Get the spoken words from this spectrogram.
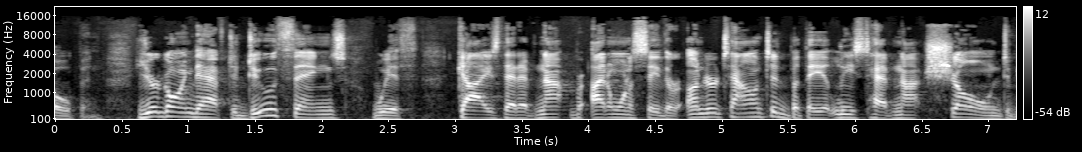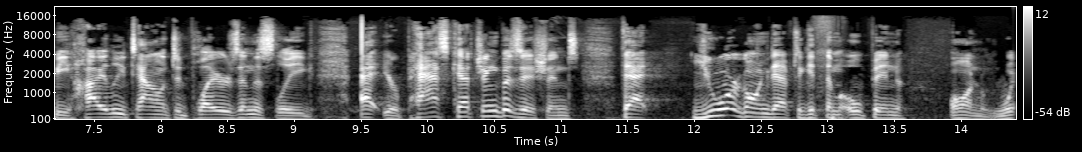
open. You're going to have to do things with guys that have not I don't want to say they're under talented, but they at least have not shown to be highly talented players in this league at your pass catching positions that you are going to have to get them open on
